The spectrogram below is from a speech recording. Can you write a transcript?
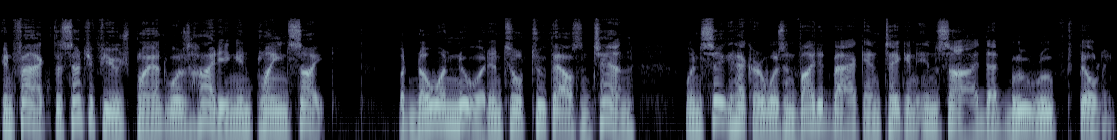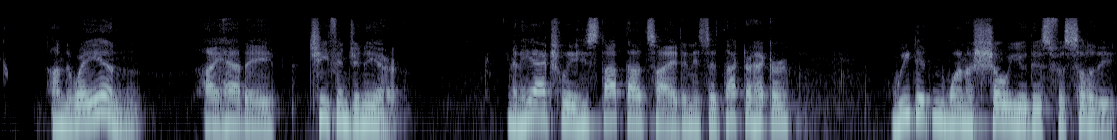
In fact, the centrifuge plant was hiding in plain sight, but no one knew it until 2010 when Sig Hecker was invited back and taken inside that blue roofed building. On the way in, I had a chief engineer, and he actually he stopped outside and he said, Dr. Hecker, we didn't want to show you this facility,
